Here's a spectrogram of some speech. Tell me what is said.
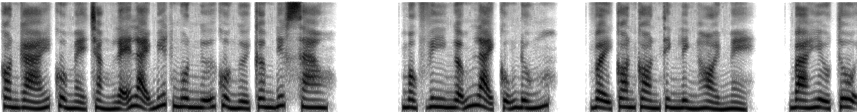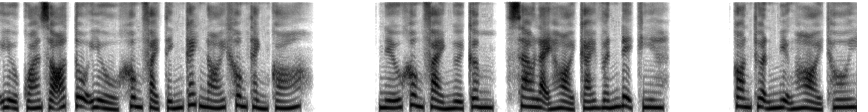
Con gái của mẹ chẳng lẽ lại biết ngôn ngữ của người câm điếc sao. Mộc vi ngẫm lại cũng đúng. Vậy con còn thình lình hỏi mẹ. Bà hiểu Tô Yểu quá rõ Tô Yểu không phải tính cách nói không thành có. Nếu không phải người câm, sao lại hỏi cái vấn đề kia? Con thuận miệng hỏi thôi.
